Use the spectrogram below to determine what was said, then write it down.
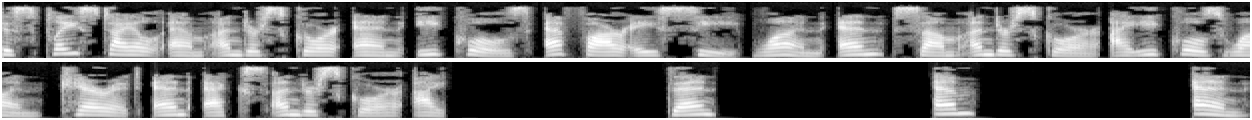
display style m underscore n equals frac 1 n sum underscore i equals 1 caret n x underscore i. Then m n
